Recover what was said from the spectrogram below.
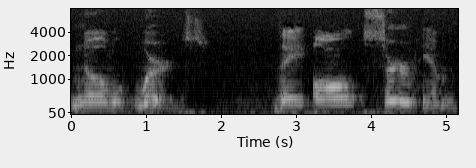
no words. They all serve him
